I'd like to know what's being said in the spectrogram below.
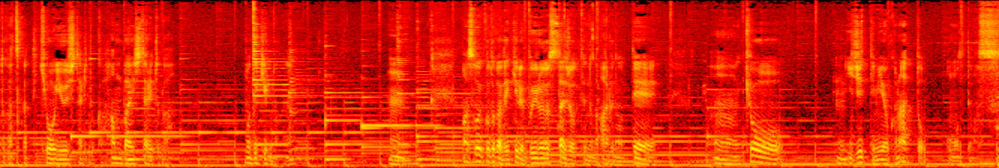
とか使って共有したりとか販売したりとかもできるのかな。うん。まあそういうことができる Vloid スタジオっていうのがあるので、うん、今日いじってみようかなと思ってます。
